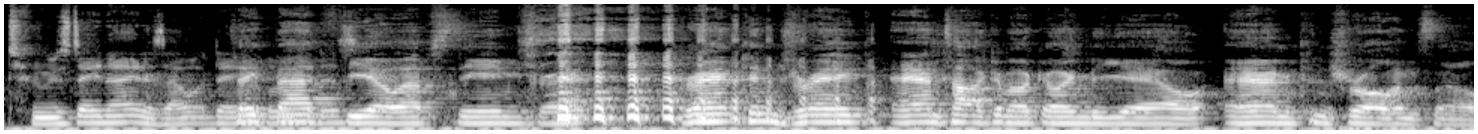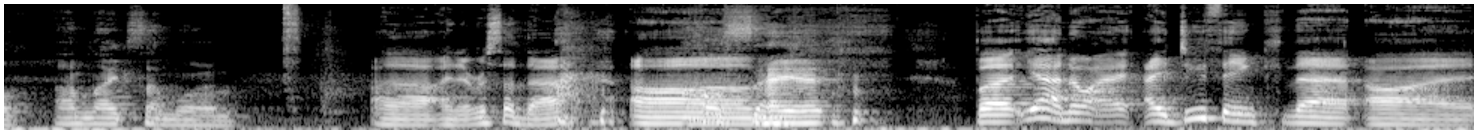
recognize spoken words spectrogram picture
Tuesday night. Is that what day? Take of the week it that? Theo Epstein. Grant, Grant can drink and talk about going to Yale and control himself, unlike someone. Uh, I never said that. I'll Um, say it. But yeah, no, I, I do think that uh,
